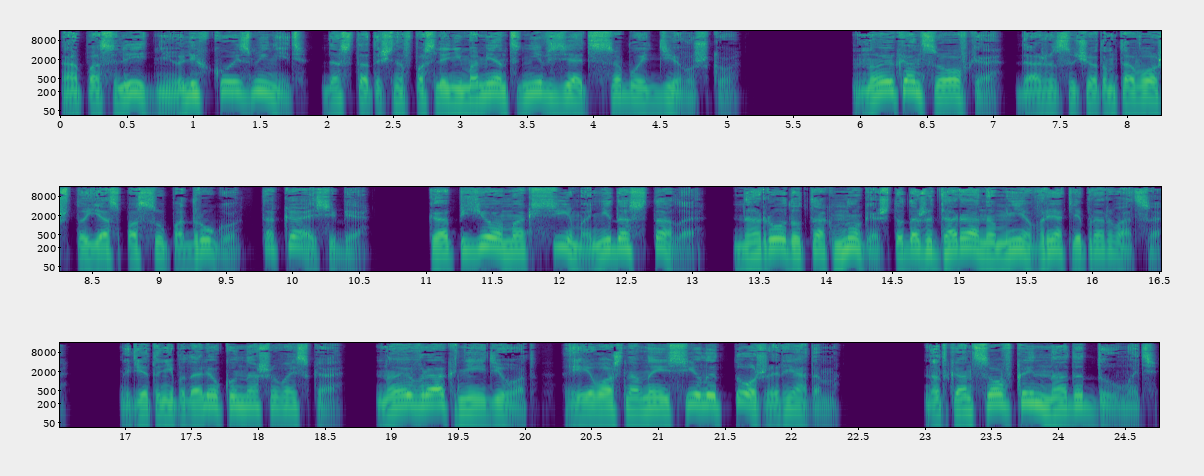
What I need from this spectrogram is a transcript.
А последнюю легко изменить, достаточно в последний момент не взять с собой девушку. Ну и концовка, даже с учетом того, что я спасу подругу, такая себе. Копье Максима не достало. Народу так много, что даже до рана мне вряд ли прорваться. Где-то неподалеку наши войска. Но и враг не идиот, и его основные силы тоже рядом. Над концовкой надо думать.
